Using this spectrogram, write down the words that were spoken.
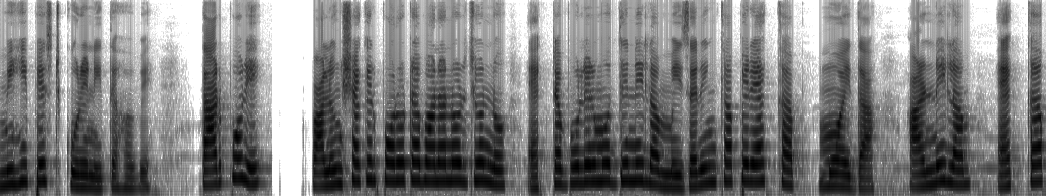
মিহি পেস্ট করে নিতে হবে। তারপরে পালং শাকের পরোটা বানানোর জন্য একটা বোলের মধ্যে নিলাম মেজারিং কাপের এক কাপ ময়দা। আর নিলাম এক কাপ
